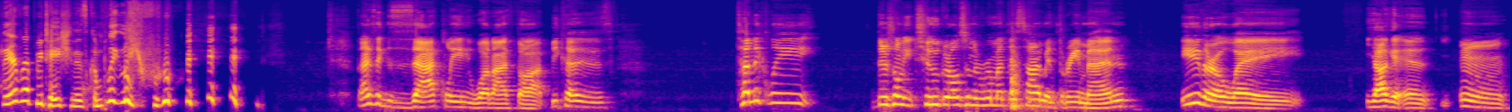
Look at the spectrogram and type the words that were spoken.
their reputation is completely ruined. That's exactly what I thought because technically there's only two girls in the room at this time and three men. Either way, y'all getting mm,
